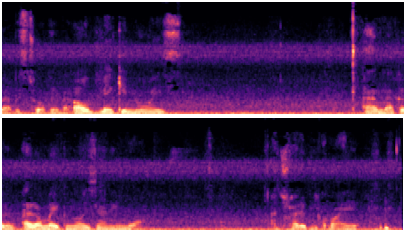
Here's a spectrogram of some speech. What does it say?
what I was talking about. Oh, making noise. I'm not gonna, I don't make noise anymore. I try to be quiet.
